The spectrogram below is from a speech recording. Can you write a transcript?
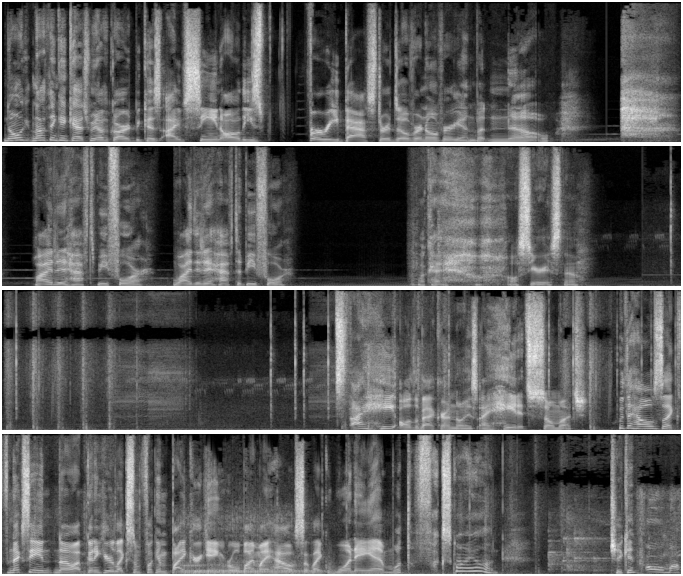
No, nothing can catch me off guard because I've seen all these furry bastards over and over again. But no. Why did it have to be four? Why did it have to be four? Okay, all serious now. I hate all the background noise. I hate it so much. Who the hell's like, next thing you know, I'm gonna hear like some fucking biker gang roll by my house at like 1 a.m. What the fuck's going on? Chicken? Oh my.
